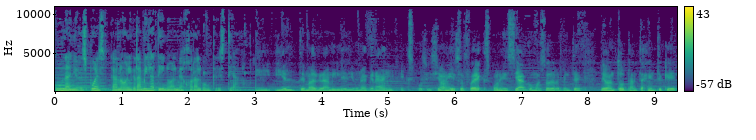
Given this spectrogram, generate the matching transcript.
Un año después ganó el Grammy Latino al mejor álbum cristiano. Y, el tema del Grammy le dio una gran exposición y eso fue exponencial, como eso de repente levantó tanta gente que,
